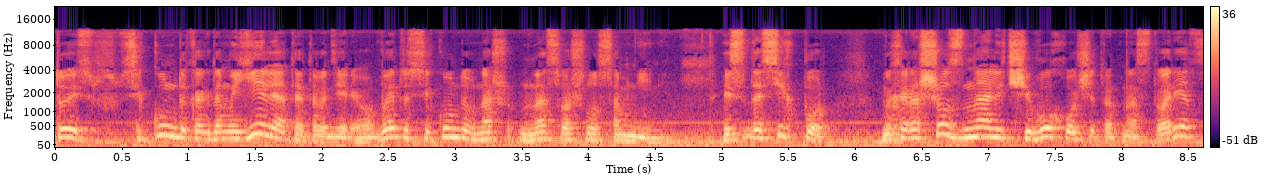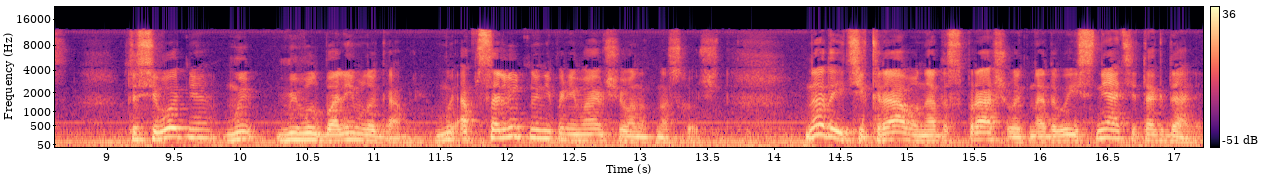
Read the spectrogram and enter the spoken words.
То есть в секунду, когда мы ели от этого дерева, в эту секунду в, наш, в нас вошло сомнение. Если до сих пор мы хорошо знали, чего хочет от нас Творец, то сегодня мы мивулбалим лагамри. Мы абсолютно не понимаем, чего он от нас хочет. Надо идти к Раву, надо спрашивать, надо выяснять и так далее.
